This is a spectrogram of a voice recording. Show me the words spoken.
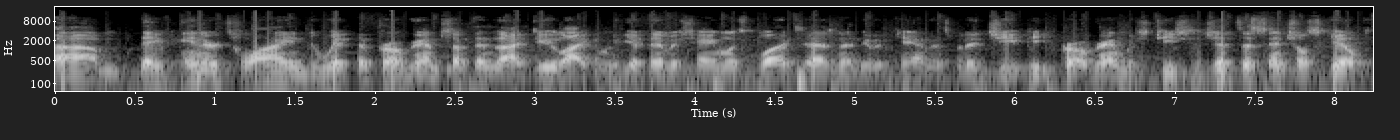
um, they've intertwined with the program something that I do like. I'm going to give them a shameless plug. It has nothing to do with cannabis, but a GP program which teaches just essential skills.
